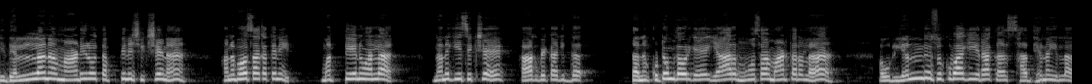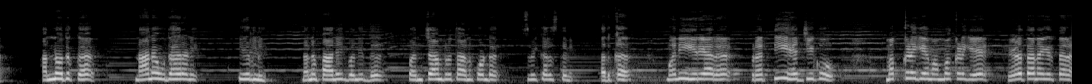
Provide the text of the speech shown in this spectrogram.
ಇದೆಲ್ಲ ನಾ ಮಾಡಿರೋ ತಪ್ಪಿನ ಶಿಕ್ಷೆನ ಅನುಭವಿಸಾಕತ್ತೀನಿ ಮತ್ತೇನು ಅಲ್ಲ. ನನಗೆ ಈ ಶಿಕ್ಷೆ ಆಗ್ಬೇಕಾಗಿದ್ದ. ತನ್ನ ಕುಟುಂಬದವ್ರಿಗೆ ಯಾರು ಮೋಸ ಮಾಡ್ತಾರಲ್ಲ ಅವ್ರು ಎಂದು ಸುಖವಾಗಿ ಇರಾಕ ಸಾಧ್ಯನೇ ಇಲ್ಲ. ಅನ್ನೋದಕ್ಕೆ ನಾನೇ ಉದಾಹರಣೆ. ಇರ್ಲಿ, ನನ್ನ ಪಾಲಿಗೆ ಬಂದಿದ್ದು ಪಂಚಾಮೃತ ಅನ್ಕೊಂಡು ಸ್ವೀಕರಿಸ್ತೀನಿ. ಅದಕ್ಕೆ ಮನಿ ಹಿರಿಯರ ಪ್ರತಿ ಹೆಜ್ಜೆಗೂ ಮಕ್ಕಳಿಗೆ, ಮೊಮ್ಮಕ್ಕಳಿಗೆ ಹೇಳ್ತಾನಾಗಿರ್ತಾರ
